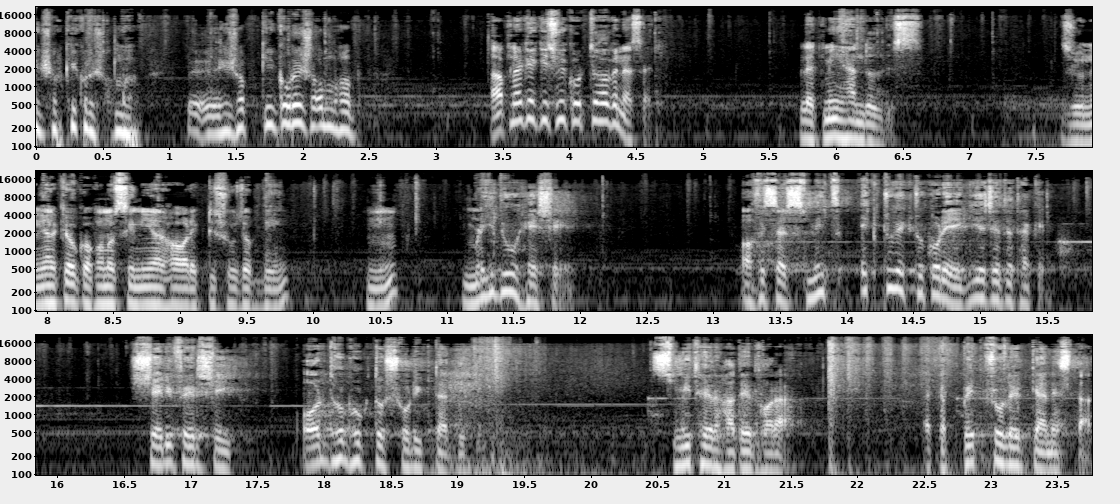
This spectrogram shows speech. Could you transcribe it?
এইসব কি করে সম্ভব? এইসব কি করে সম্ভব? আপনাকে কিছুই করতে হবে না sir. Let me handle this জুনিয়রকেও কখনো সিনিয়র হওয়ার একটি সুযোগ দিন। হুম? মৃদু হেসে। অফিসার স্মিথ একটু একটু করে এগিয়ে যেতে থাকে। শেরিফের সেই অর্ধভুক্ত শরীরটার দিকে। স্মিথের হাতে ধরা একটা পেট্রোলের ক্যানেস্তার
